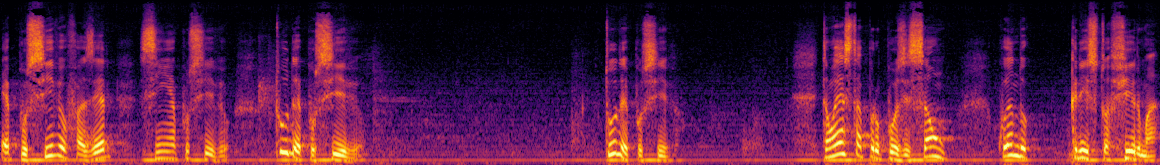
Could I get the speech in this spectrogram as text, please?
É possível fazer? Sim, é possível. Tudo é possível. Tudo é possível. Então, esta proposição, quando Cristo afirma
